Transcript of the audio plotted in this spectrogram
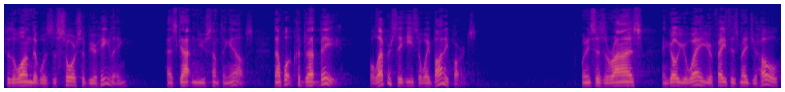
to the one that was the source of your healing has gotten you something else. Now, what could that be? Well, leprosy eats away body parts. When he says, arise and go your way, your faith has made you whole,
